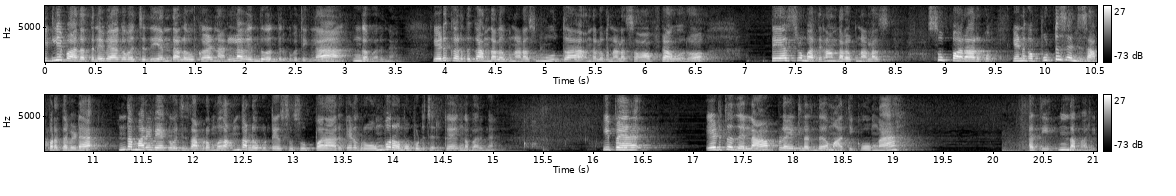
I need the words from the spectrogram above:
இட்லி பாத்திரத்திலே வேக வச்சது எந்த அளவுக்கு நல்லா வெந்து வந்திருக்கு பார்த்தீங்களா இங்கே பாருங்க. எடுக்கிறதுக்கு அந்த அளவுக்கு நல்லா ஸ்மூத்தாக அந்த அளவுக்கு நல்லா சாஃப்டாக வரும். டேஸ்ட்டும் பார்த்தீங்கன்னா அந்த அளவுக்கு நல்லா சூப்பராக இருக்கும். எனக்கு புட்டு செஞ்சு சாப்பிட்றத விட இந்த மாதிரி வேக வச்சு சாப்பிடும்போது அந்த அளவுக்கு டேஸ்ட் சூப்பராக இருக்குது எனக்கு ரொம்ப ரொம்ப பிடிச்சிருக்கு. இங்கே பாருங்க. இப்போ எடுத்ததெல்லாம் பிளேட்லேருந்து மாற்றிக்கோங்க கத்தி இந்த மாதிரி.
